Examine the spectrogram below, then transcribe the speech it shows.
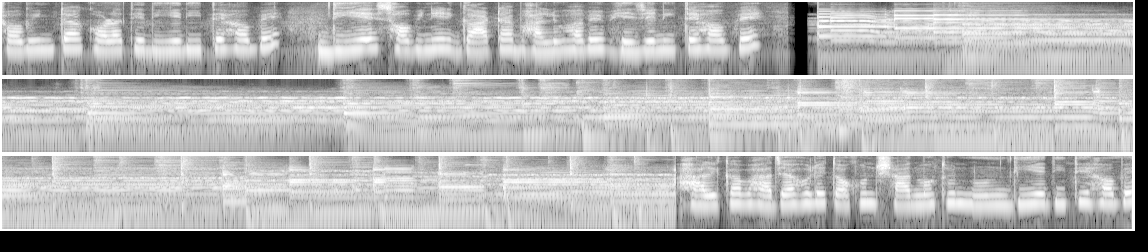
সবিনটা কড়াতে দিয়ে দিতে হবে। দিয়ে সবিনের গাটা ভালোভাবে ভেজে নিতে হবে। হালকা ভাজা হলে তখন স্বাদ মতো নুন দিয়ে দিতে হবে।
